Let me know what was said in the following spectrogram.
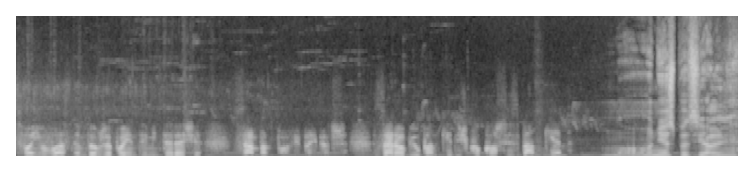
w swoim własnym, dobrze pojętym interesie. Sam pan powie, panie Piotrze, zarobił pan kiedyś kokosy z bankiem? No, niespecjalnie.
